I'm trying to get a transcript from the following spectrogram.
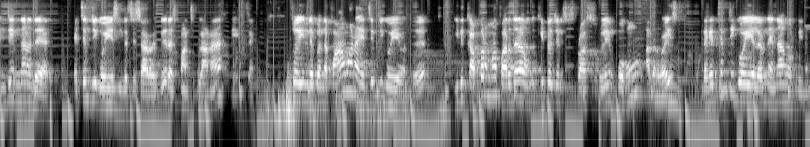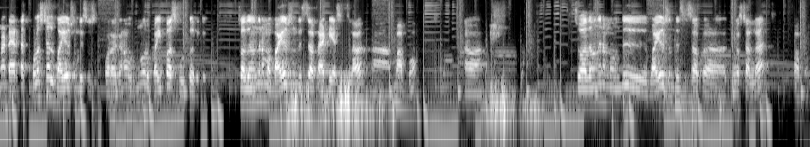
என்சைம் தான் வந்து ஹெச்எம்ஜி கோயை சிந்தசிஸ் ஆகிறதுக்கு ரெஸ்பான்சிபிளான என்சைம் ஸோ இந்த இப்போ இந்த ஃபார்ம் ஆன ஹெச்எம்ஜி கோயை வந்து இதுக்கு அப்புறமா ஃபர்தரா வந்து கீட்டோஜெனிசிஸ் ப்ராசஸ்குள்ளேயும் போகும். அதர்வைஸ் இந்த ஹெச்எம்டி கோயில இருந்து என்ன ஆகும் அப்படின்னா டைரக்டா கொலஸ்ட்ரால் பயோசிந்தசிஸ் போறதுக்கான ஒரு இன்னொரு பைபாஸ் ரூட்டும் இருக்கு. ஸோ அது வந்து நம்ம பயோசிந்தசிஸ் ஆஃப் ஃபேட்டி ஆசிட்ஸ்ல பார்ப்போம். ஸோ அதை வந்து நம்ம வந்து பயோசிந்தசிஸ் ஆஃப் கொலஸ்ட்ரால்ல பார்ப்போம்.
